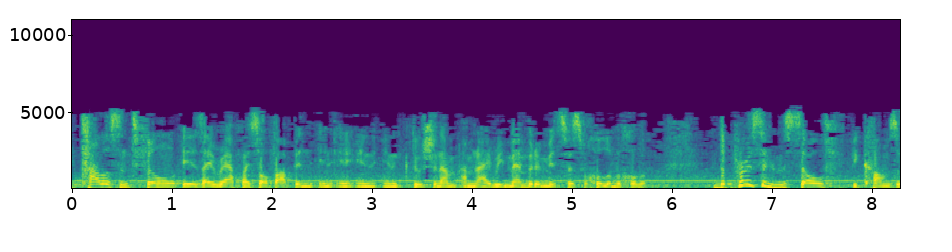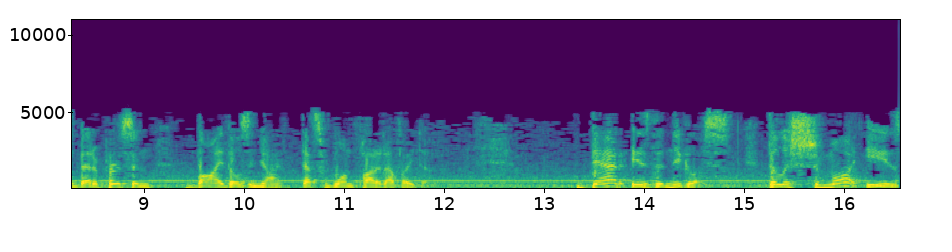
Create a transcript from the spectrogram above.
Talos and tefillin is I wrap myself up in in in, in kedusha. And I mean, I remember the mitzvahs v'chulu v'chulu. The person himself becomes a better person by those inyanim. That's one part of avodah. That is the niglas. The lishma is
